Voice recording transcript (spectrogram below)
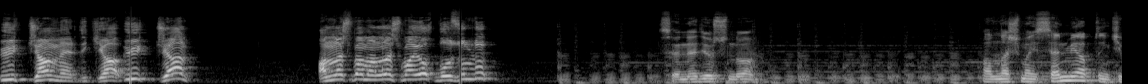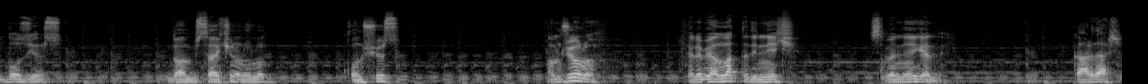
Üç can verdik ya, üç can. Anlaşma anlaşma yok, bozuldu. Sen ne diyorsun Doğan? Anlaşmayı sen mi yaptın ki bozuyorsun? Doğan bir sakin ol oğlum. Konuşuyoruz. Amcaoğlu, hele bir anlat da dinleyek. Sibel niye geldi? Kardeş,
